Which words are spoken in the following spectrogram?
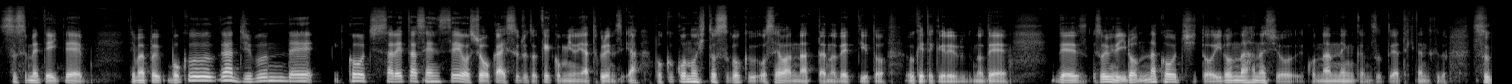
進めていて、でもやっぱり僕が自分でコーチされた先生を紹介すると結構みんなやってくれるんです。いや、僕この人すごくお世話になったのでって言うと受けてくれるので、で、そういう意味でいろんなコーチといろんな話をこう何年間ずっとやってきたんですけど、すっ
